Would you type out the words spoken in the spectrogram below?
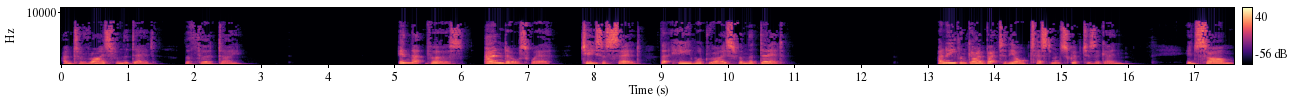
and to rise from the dead the third day. In that verse and elsewhere, Jesus said that he would rise from the dead. And even going back to the Old Testament scriptures again. In Psalm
